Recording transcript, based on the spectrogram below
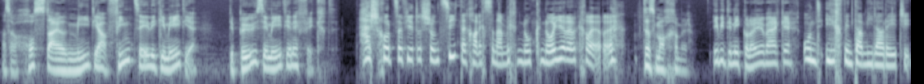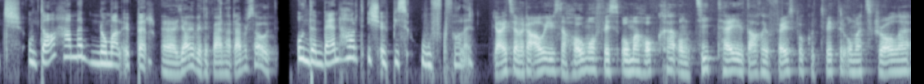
Also Hostile Media, feindselige Medien. Der böse Medieneffekt. Hast du kurz eine Viertelstunde Zeit, dann kann ich es nämlich noch neuer erklären. Das machen wir. Ich bin der Nico Leuenberger. Und ich bin Tamila Regic. Und da haben wir nochmal jemanden. Äh, ja, ich bin der Bernhard Ebersold. Und dem Bernhard ist etwas aufgefallen. Ja, jetzt, wenn wir da alle in unserem Homeoffice rumhocken und Zeit haben, da auf Facebook und Twitter rumzuscrollen,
